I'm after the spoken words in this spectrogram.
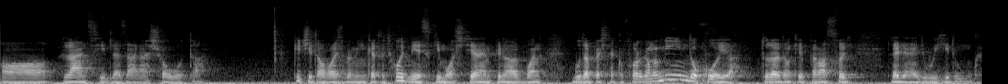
a Lánchíd lezárása óta. Kicsit avasd be minket, hogy hogy néz ki most jelen pillanatban Budapestnek a forgalma, mi indokolja tulajdonképpen az, hogy legyen egy új hídunk.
